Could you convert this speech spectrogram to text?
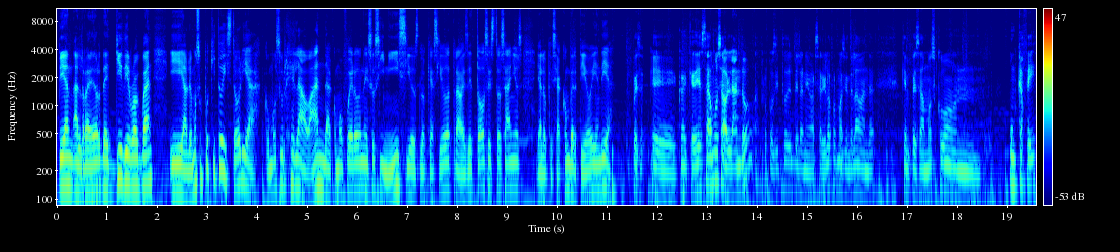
pidan alrededor de GD Rock Band y hablemos un poquito de historia, cómo surge la banda, cómo fueron esos inicios, lo que ha sido a través de todos estos años y a lo que se ha convertido hoy en día? Pues, eh, ¿qué día estábamos hablando a propósito del, del aniversario de la formación de la banda? Que empezamos con un café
